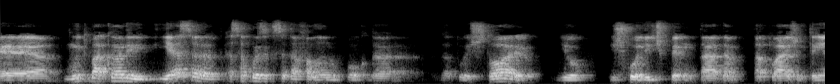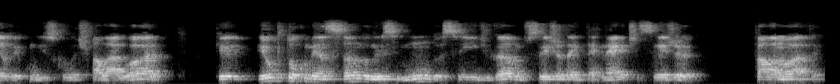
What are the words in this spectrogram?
É, muito bacana. E, e, essa, essa coisa que você está falando um pouco da, da tua história, e eu escolhi te perguntar da tatuagem tem a ver com isso que eu vou te falar agora, porque eu que estou começando nesse mundo, assim, digamos, seja da internet, seja fala Mota,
